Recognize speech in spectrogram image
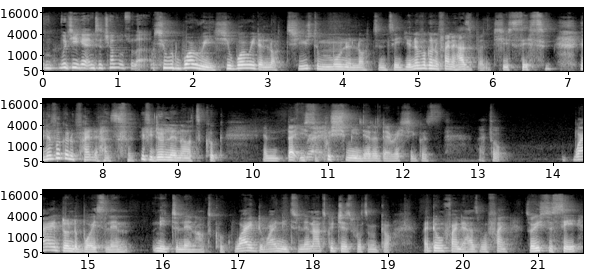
Would you get into trouble for that? She would worry. She worried a lot. She used to moan a lot and say, You're never going to find a husband. She says, You're never going to find a husband if you don't learn how to cook. And that used right. to push me in the other direction because I thought, Why don't the boys learn, need to learn how to cook? Why do I need to learn how to cook just for some girl? I don't find a husband, fine. So I used to say,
